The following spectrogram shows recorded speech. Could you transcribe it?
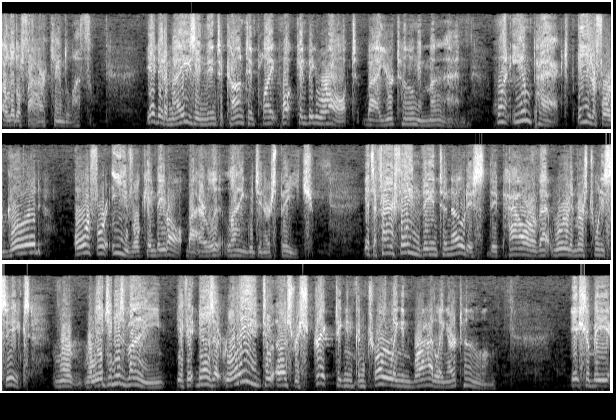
a little fire kindleth. Isn't it amazing then to contemplate what can be wrought by your tongue and mine? What impact, either for good or for evil, can be wrought by our language and our speech? It's a fair thing then to notice the power of that word in verse 26. religion is vain if it doesn't lead to us restricting and controlling and bridling our tongue. It should be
